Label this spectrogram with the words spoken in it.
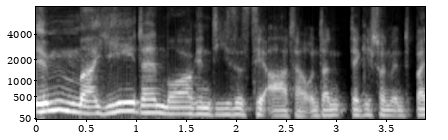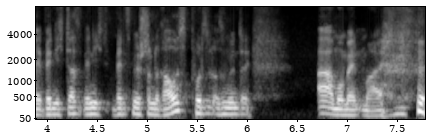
immer jeden Morgen dieses Theater. Und dann denke ich schon, wenn ich das, wenn ich, wenn es mir schon rausputzelt aus dem Moment, ah, Moment mal.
